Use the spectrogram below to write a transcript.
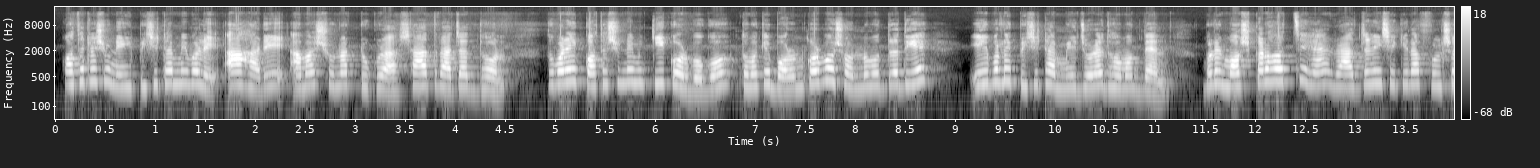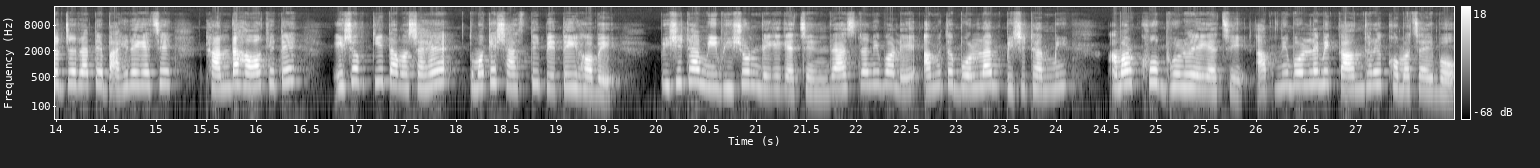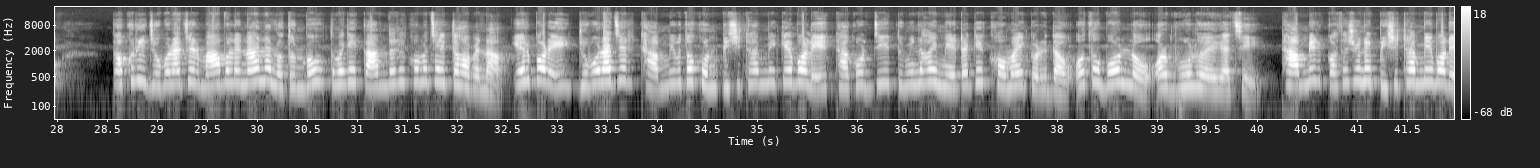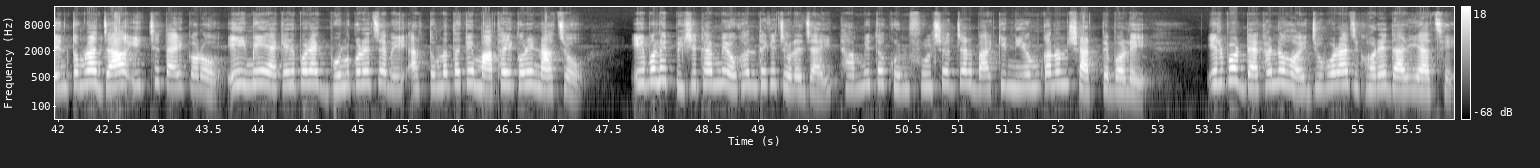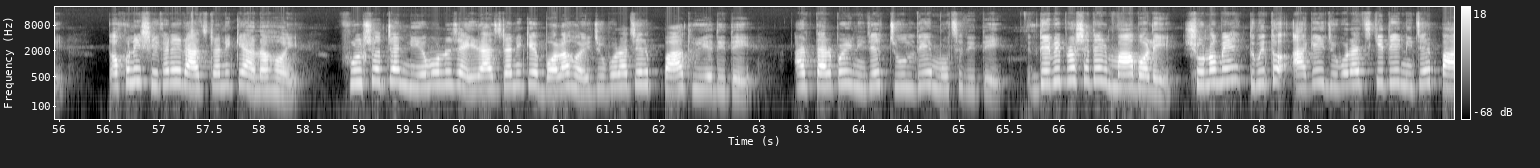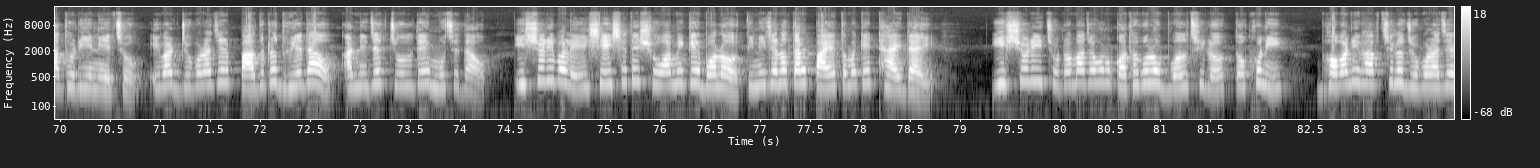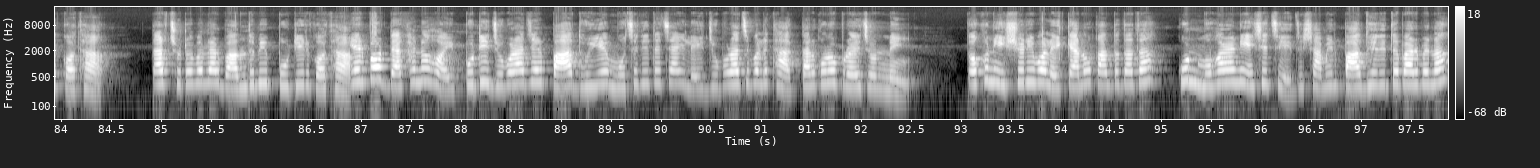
কথাটা শুনেই পিসি ঠাম্মি বলে, আহারে, আমার সোনার টুকরা, সাত রাজার ধন। তোমার এই কথা শুনে আমি কি করব গো? তোমাকে বরণ করব স্বর্ণমুদ্রা দিয়ে? এই বলে পিসি ঠাম্মি জোরে ধমক দেন। বলেন, মস্করা হচ্ছে হ্যাঁ রাজধানী সে কিনা ফুলসজ্জার রাতে বাহিরে গেছে, ঠান্ডা হাওয়া খেতে। এসব কি তামাশা হ্যাঁ? তোমাকে শাস্তি পেতেই হবে। পিসি ঠাম্মি ভীষণ রেগে গেছেন। রাজরানী বলে, আমি তো বললাম পিসি ঠাম্মি আমার খুব ভুল হয়ে গেছে। আপনি বললে আমি কান ধরে ক্ষমা চাইব। তখনই যুবরাজের মা বলে, না না, নতুন বউ, তোমাকে কান ধরে ক্ষমা চাইতে হবে না। এরপরেই যুবরাজের ঠাম্মি তখন পিসি ঠাম্মিকে বলে, ঠাকুরজি, তুমি না হয় মেয়েটাকে ক্ষমাই করে দাও। ও তো বলল, ওর ভুল হয়ে গেছে। ঠাম্মির কথা শুনে পিসি ঠাম্মি বলেন, তোমরা যা ইচ্ছে তাই করো। এই মেয়ে একের পর এক ভুল করে যাবে আর তোমরা তাকে মাথায় করে নাচো। এই বলে পিসি ঠাম্মি ওখান থেকে চলে যায়। ঠাম্মি তখন ফুলসজ্জার বাকি নিয়মকানুন সারতে বলে। এরপর দেখানো হয় যুবরাজ ঘরে দাঁড়িয়ে আছে। তখনই সেখানে রাজরানীকে আনা হয়। ফুলসজ্জার নিয়ম অনুযায়ী রাজরানীকে বলা হয় যুবরাজের পা ধুয়ে দিতে আর তারপরে নিজের চুল দিয়ে মুছে দিতে দেবীপ্রসাদের মা বলে, শোনো মেয়ে, তুমি তো আগেই যুবরাজকে দিয়ে নিজের পা ধরিয়ে নিয়েছো। এবার যুবরাজের পা দুটো ধুয়ে দাও আর নিজের চুল দিয়ে মুছে দাও। ঈশ্বরী বলে, সেই সাথে সোয়ামীকে বলো, তিনি যেন তার পায়ে তোমাকে ঠাঁই দেয়। ঈশ্বরী ছোট মা যখন কথাগুলো বলছিল, তখনই ভবানী ভাবছিল যুবরাজের কথা। তার ছোটবেলার বান্ধবী পুটির কথা। এরপর দেখানো হয়, পুটি যুবরাজের পা ধুইয়ে মুছে দিতে চাইলেই যুবরাজ বলে, থাক, তার কোনো প্রয়োজন নেই। তখন ঈশ্বরী বলে, কেন কান্ত দাদা? কোন মহারানী এসেছে যে স্বামীর পা ধুয়ে দিতে পারবে না?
